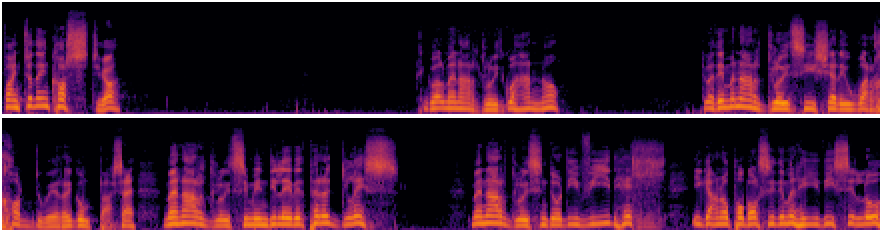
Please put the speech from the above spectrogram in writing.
Faint oedd e'n costio? Chi'n gweld mae'n arglwydd gwahanol. Dyw e ddim yn arglwydd sy'n eisiau rhyw warchodwyr o'i gwmpas. E? Mae'n arglwydd sy'n mynd i lefydd peryglus. Mae'n arglwydd sy'n dod i fyd hyll i ganol pobl sydd ddim yn heiddi sylw.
